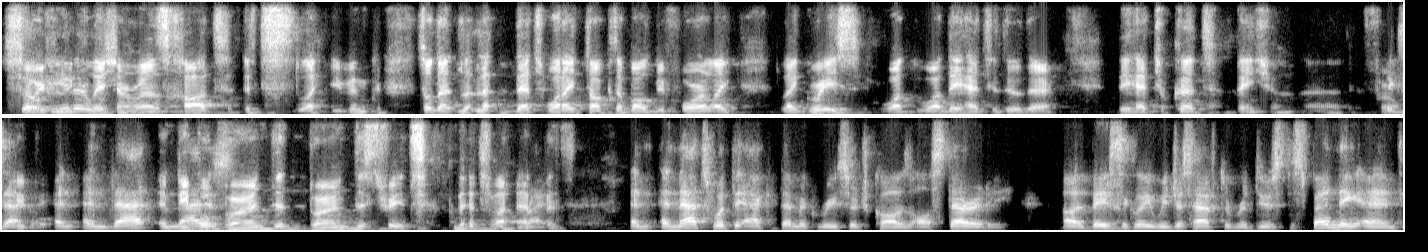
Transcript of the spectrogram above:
So, so if inflation runs hot, it's like even so that, that that's what I talked about before. Like like Greece, what what they had to do there, they had to cut pension uh, from exactly, people. and and that and, and people that is, burned the, burned the streets. that's what happens. Right. And and that's what the academic research calls austerity. Uh, basically, yeah. we just have to reduce the spending, and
